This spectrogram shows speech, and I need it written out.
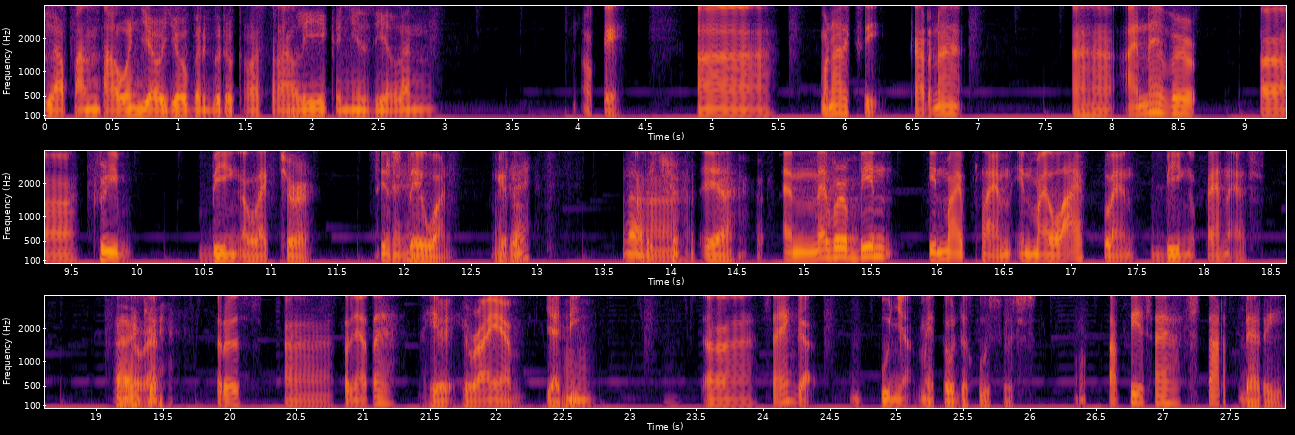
8 tahun jauh-jauh berguru ke Australia, ke New Zealand? Oke, Eh, menarik sih karena uh, I never uh, dream being a lecturer since Oke. day one, gitu. Menarik. Uh, yeah, and never been in my plan, in my life plan, being a PNS. gitu Oke. kan. Terus uh, ternyata here, here I am. Jadi Hmm. uh, saya nggak punya metode khusus. Tapi saya start dari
